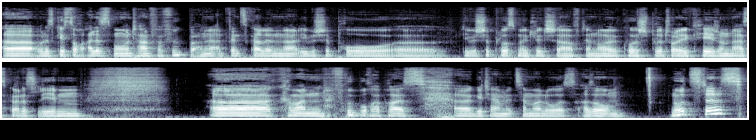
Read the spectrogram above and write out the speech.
Äh, und es geht doch alles momentan verfügbar. Ne? Adventskalender, Liebeschip Pro, äh, Liebeschip Plus Mitgliedschaft, der neue Kurs Spiritualität und nice geiles Leben. Äh, kann man, Frühbucherpreis äh, geht ja im Dezember los. Also nutzt es.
